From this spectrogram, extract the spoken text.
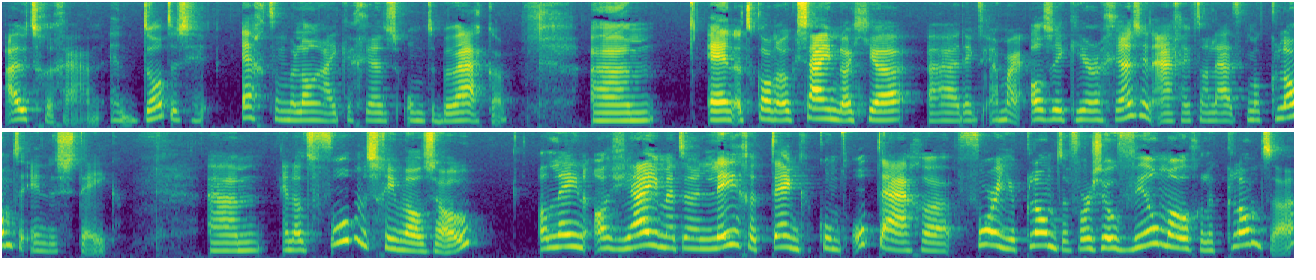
uitgegaan. En dat is echt een belangrijke grens om te bewaken. Ehm, en het kan ook zijn dat je uh, denkt, ja, maar als ik hier een grens in aangeef, dan laat ik mijn klanten in de steek. Ehm, en dat voelt misschien wel zo. Alleen als jij met een lege tank komt opdagen voor je klanten, voor zoveel mogelijk klanten,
